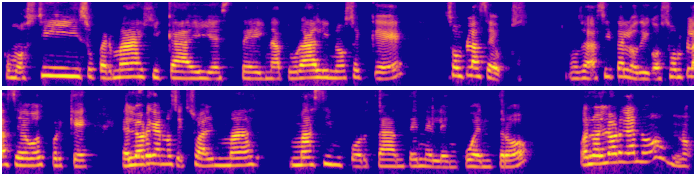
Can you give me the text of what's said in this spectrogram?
como sí, súper mágica y, este, y natural y no sé qué. Son placebos. O sea, así te lo digo, son placebos porque el órgano sexual más más importante en el encuentro, bueno, el órgano no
